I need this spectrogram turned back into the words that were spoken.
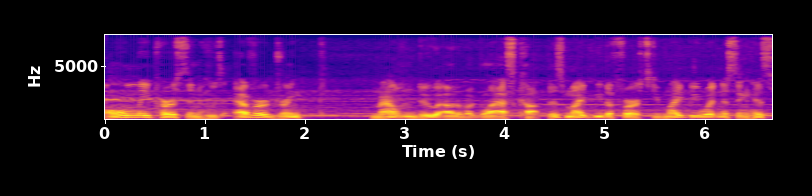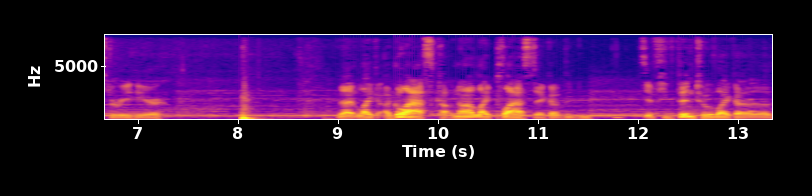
only person who's ever drink Mountain Dew out of a glass cup. This might be the first. You might be witnessing history here. That, like, a glass cup, not like plastic. Uh, if you've been to, like, a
